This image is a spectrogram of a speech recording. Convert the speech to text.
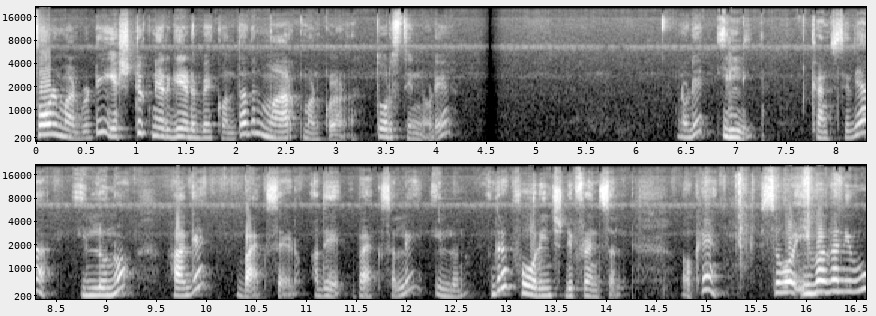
ಫೋಲ್ಡ್ ಮಾಡಿಬಿಟ್ಟು ಎಷ್ಟಕ್ಕೆ ನೆರಿಗೆ ಇಡಬೇಕು ಅಂತ ಅದನ್ನು ಮಾರ್ಕ್ ಮಾಡ್ಕೊಳ್ಳೋಣ. ತೋರಿಸ್ತೀನಿ ನೋಡಿ. ನೋಡಿ, ಇಲ್ಲಿ ಕಾಣಿಸ್ತಿದೆಯಾ? ಇಲ್ಲೂ ಹಾಗೆ ಬ್ಯಾಕ್ ಸೈಡು ಅದೇ ಬ್ಯಾಕ್ಸಲ್ಲಿ ಇಲ್ಲೂ ಅಂದರೆ ಫೋರ್ ಇಂಚ್ ಡಿಫ್ರೆನ್ಸಲ್ಲಿ ಓಕೆ ಸೊ ಇವಾಗ ನೀವು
